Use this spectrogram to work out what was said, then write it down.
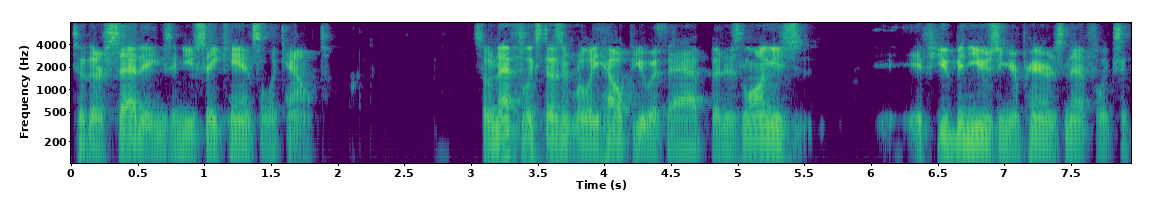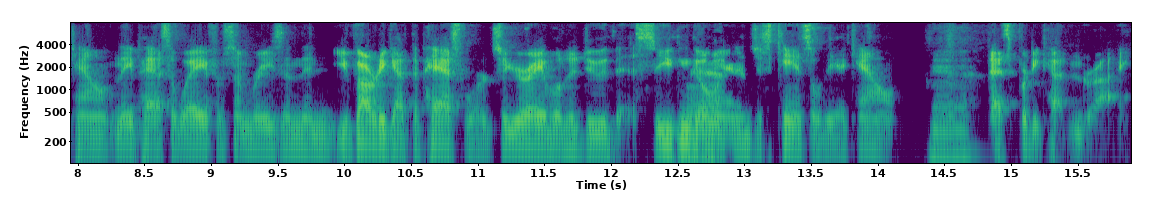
to their settings and you say cancel account. So Netflix doesn't really help you with that, but as long as if you've been using your parents' Netflix account and they pass away for some reason, then you've already got the password, so you're able to do this. So you can go yeah. in and just cancel the account. Yeah, that's pretty cut and dry.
